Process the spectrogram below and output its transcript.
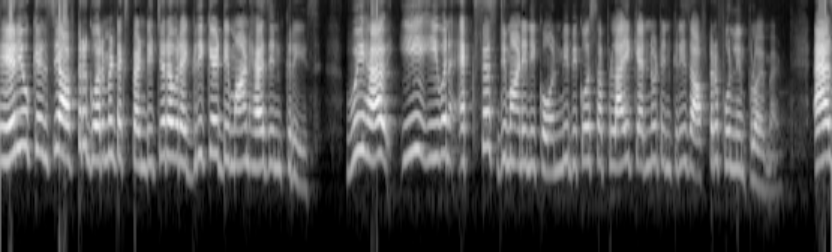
here you can see after government expenditure, our aggregate demand has increased. We have E even excess demand in economy because supply cannot increase after full employment. As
